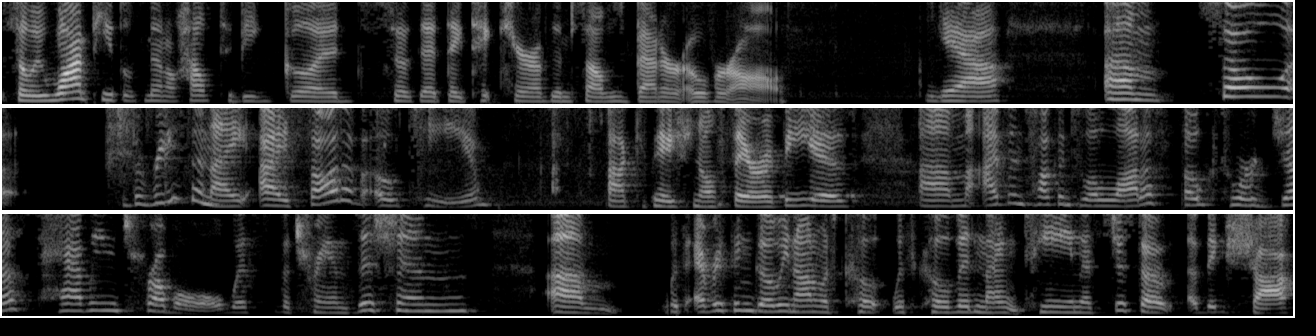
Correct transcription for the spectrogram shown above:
so we want people's mental health to be good so that they take care of themselves better overall. Yeah. Um, so the reason I, I thought of OT, occupational therapy, is um, I've been talking to a lot of folks who are just having trouble with the transitions, um, with everything going on with co- with COVID nineteen, it's just a, a big shock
